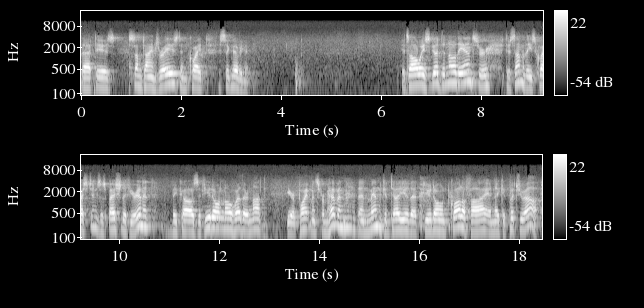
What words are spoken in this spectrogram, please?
that is sometimes raised and quite significant. It's always good to know the answer to some of these questions, especially if you're in it, because if you don't know whether or not your appointment's from heaven, then men could tell you that you don't qualify and they could put you out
